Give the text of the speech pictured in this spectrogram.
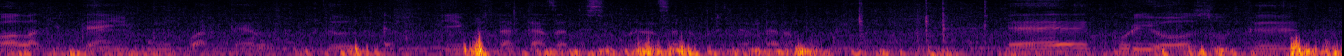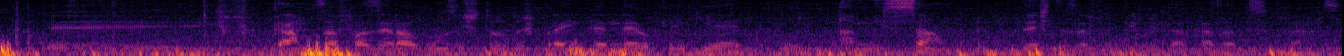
Angola que tem um quartel de efetivos da Casa de Segurança do Presidente da República. É curioso que eh, ficamos a fazer alguns estudos para entender o que é, que é a missão destes efetivos da Casa de Segurança.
